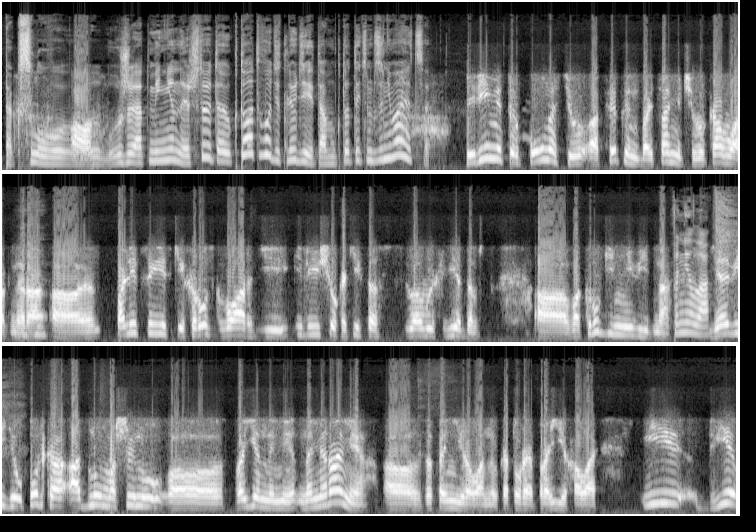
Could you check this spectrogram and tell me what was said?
так, к слову, а. уже отменены. Что это? Кто отводит людей там? Кто-то этим занимается? Периметр полностью оцеплен бойцами ЧВК Вагнера. Угу. А, полицейских, Росгвардии или еще каких-то силовых ведомств а, в округе не видно. Поняла. Я видел только одну машину а, с военными номерами а, затонированную, которая проехала, и две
